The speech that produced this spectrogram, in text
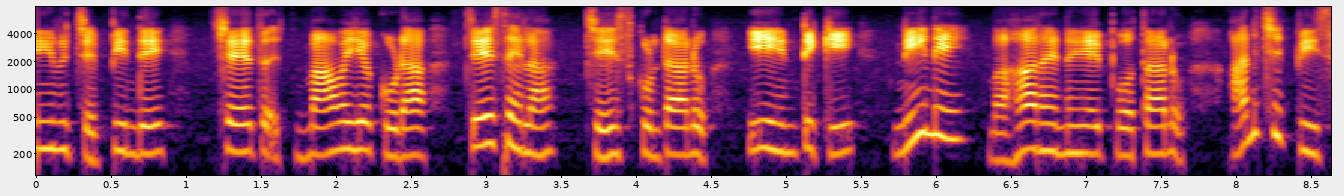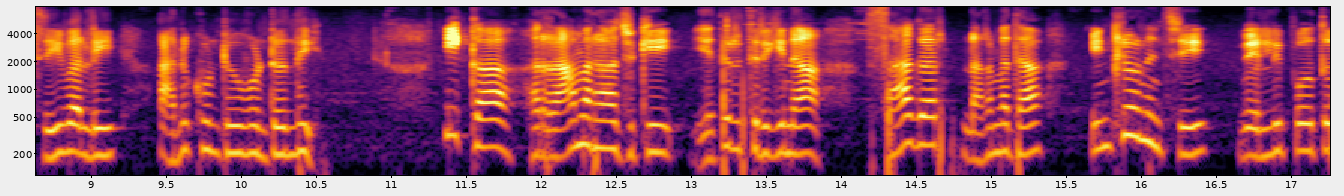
నేను చెప్పిందే చేత మావయ్య కూడా చేసేలా చేసుకుంటాను. ఈ ఇంటికి నేనే మహారాణి అయిపోతాను అని చెప్పి శ్రీవల్లి అనుకుంటూ ఉంటుంది. ఇక రామరాజుకి ఎదురు తిరిగిన సాగర్ నర్మద ఇంట్లో నుంచి వెళ్ళిపోతూ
